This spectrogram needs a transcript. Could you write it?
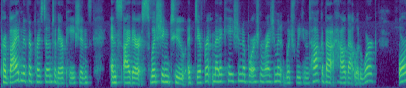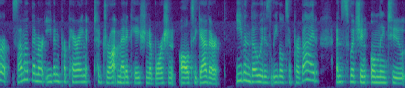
provide mifepristone to their patients and either switching to a different medication abortion regimen, which we can talk about how that would work, or some of them are even preparing to drop medication abortion altogether, even though it is legal to provide, and switching only to,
